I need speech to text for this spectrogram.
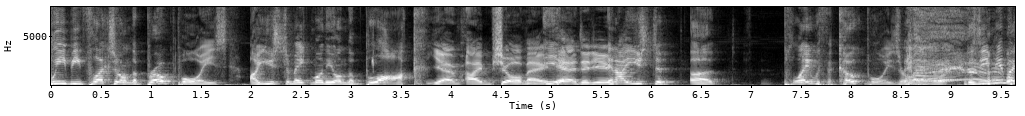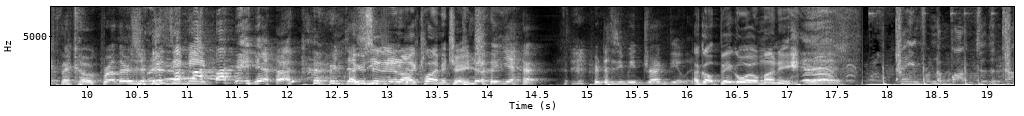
We be flexing on the broke boys. I used to make money on the block. Yeah, I'm sure, mate. Yeah, did you? And I used to uh, play with the Coke boys or whatever. does he mean like the Koch brothers, or does he mean? yeah. Does Are you he sitting in eye climate change? yeah, or does he mean drug dealers? I got big oil money. Yeah. Came from the bottom to the top.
